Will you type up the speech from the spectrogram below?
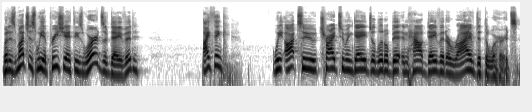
But as much as we appreciate these words of David, I think we ought to try to engage a little bit in how David arrived at the words.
